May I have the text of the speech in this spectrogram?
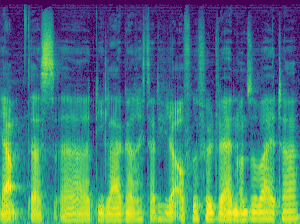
ja, dass äh, die Lager rechtzeitig wieder aufgefüllt werden und so weiter.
